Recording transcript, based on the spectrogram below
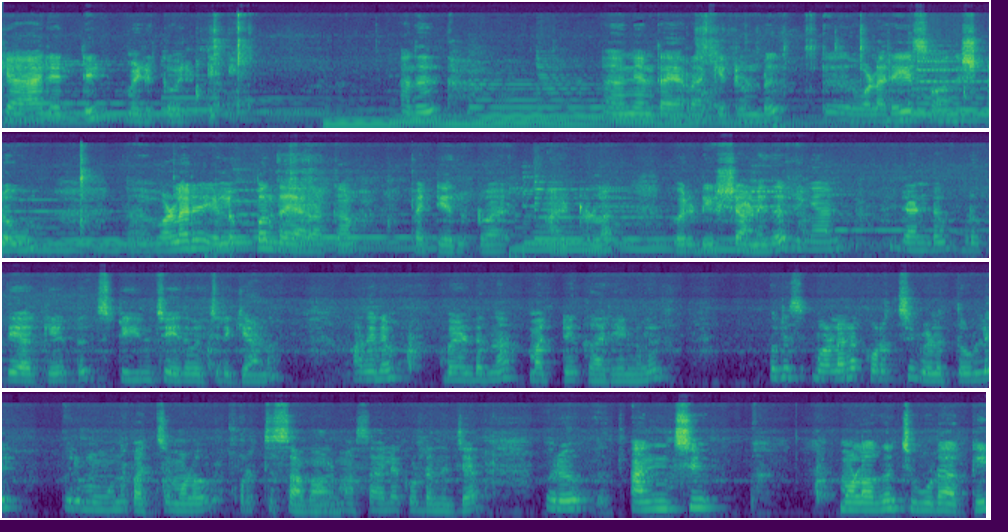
ക്യാരറ്റ് മെഴുക്ക് വരട്ടി. അത് ഞാൻ തയ്യാറാക്കിയിട്ടുണ്ട്. വളരെ സ്വാദിഷ്ടവും വളരെ എളുപ്പം തയ്യാറാക്കാൻ പറ്റിയതും ആയിട്ടുള്ള ഒരു ഡിഷാണിത്. ഞാൻ രണ്ടും വൃത്തിയാക്കിയിട്ട് സ്റ്റീം ചെയ്ത് വെച്ചിരിക്കുകയാണ്. അതിന് വേണ്ടുന്ന മറ്റ് കാര്യങ്ങൾ ഒരു വളരെ കുറച്ച് വെളുത്തുള്ളി ഒരു മൂന്ന് പച്ചമുളക് കുറച്ച് സവാള മസാലക്കൂട്ടെന്ന് വെച്ചാൽ ഒരു അഞ്ച് മുളക് ചൂടാക്കി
